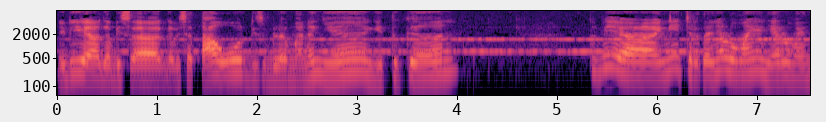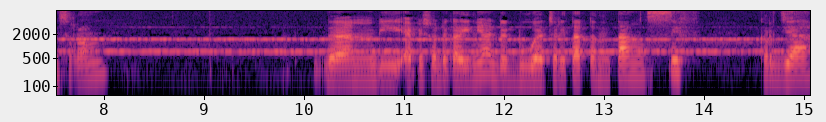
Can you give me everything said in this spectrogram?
jadi ya gak bisa gak bisa tahu di sebelah mananya gitu kan tapi ya ini ceritanya lumayan ya lumayan serem dan di episode kali ini ada dua cerita tentang shift kerja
